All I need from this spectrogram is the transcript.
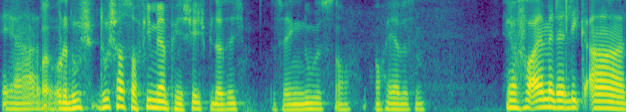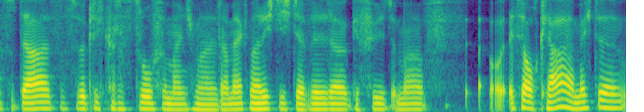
Ja, also Oder du, du schaust auch viel mehr PSG-Spiele als ich, deswegen du wirst noch, noch eher wissen. Ja, vor allem in der Liga A, also da ist es wirklich Katastrophe manchmal. Da merkt man richtig, der will da gefühlt immer. Ist ja auch klar, er möchte,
